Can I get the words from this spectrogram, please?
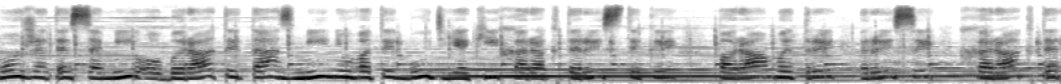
можете самі обирати та змінювати будь-які характеристики, параметри, риси, характер,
